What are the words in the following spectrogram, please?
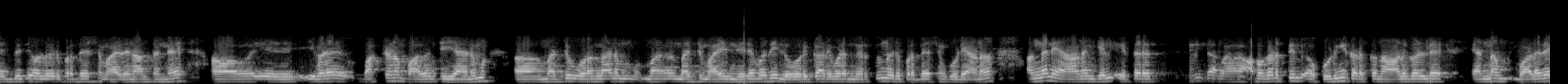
ലഭ്യതയുള്ള ഒരു പ്രദേശമായതിനാൽ തന്നെ ഇവിടെ ഭക്ഷണം പാകം ചെയ്യാനും മറ്റു ഉറങ്ങാനും മറ്റുമായി നിരവധി ലോറിക്കാർ ഇവിടെ നിർത്തുന്ന ഒരു പ്രദേശം കൂടിയാണ്. അങ്ങനെയാണെങ്കിൽ ഇത്തരത്തിൽ അപകടത്തിൽ കുടുങ്ങിക്കിടക്കുന്ന ആളുകളുടെ എണ്ണം വളരെ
